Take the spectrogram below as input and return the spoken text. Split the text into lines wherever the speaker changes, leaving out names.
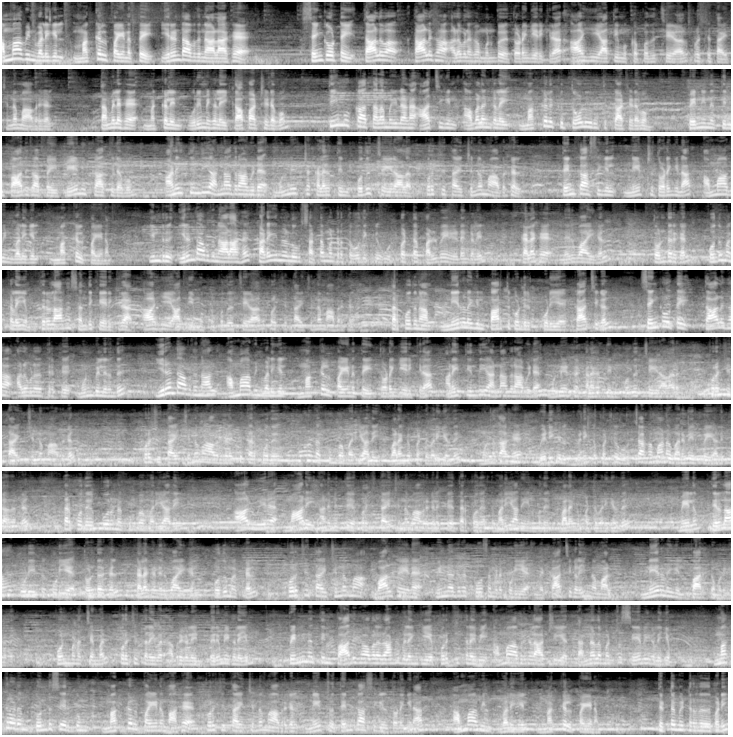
அம்மாவின் வழியில் மக்கள் பயணத்தை இரண்டாவது நாளாக செங்கோட்டை தாலுகா தாலுகா அலுவலகம் முன்பு தொடங்கியிருக்கிறார். அஇஅதிமுக பொதுச் செயலாளர் புரட்சித்தாய் சின்னம்மா அவர்கள். தமிழக மக்களின் உரிமைகளை காப்பாற்றிடவும் திமுக தலைமையிலான ஆட்சியின் அவலங்களை மக்களுக்கு தோலுரித்து காட்டிடவும் பெண்ணினத்தின் பாதுகாப்பை பேணி காத்திடவும் அனைத்திந்திய அண்ணா திராவிட முன்னேற்றக் கழகத்தின் பொதுச் செயலாளர் புரட்சித்தாய் சின்னம்மா அவர்கள் தென்காசியில் நேற்று தொடங்கினார் அம்மாவின் வழியில் மக்கள் பயணம். இன்று இரண்டாவது நாளாக கடையநல்லூர் சட்டமன்ற தொகுதிக்கு உட்பட்ட பல்வேறு இடங்களில் கழக நிர்வாகிகள் தொண்டர்கள் பொதுமக்களையும் திரளாக சந்திக்க இருக்கிறார். அஇஅதிமுக பொதுச் செயலாளர் புரட்சித்தாய் சின்னம்மா அவர்கள். தற்போது நாம் நேரலையில் பார்த்து கொண்டிருக்கக்கூடிய காட்சிகள் செங்கோட்டை தாலுகா அலுவலகத்திற்கு முன்பிலிருந்து இரண்டாவது நாள் அம்மாவின் வழியில் மக்கள் பயணத்தை தொடங்கியிருக்கிறார். அனைத்திந்திய அண்ணா திராவிட முன்னேற்றக் கழகத்தின் பொதுச் செயலாளர் புரட்சித்தாய் சின்னம்மா அவர்கள். புரட்சித்தாய் சின்னம்மா அவர்களுக்கு தற்போது பூரண கும்ப மரியாதை வழங்கப்பட்டு வருகிறது. முன்னதாக வெடிகள் வெடிக்கப்பட்டு உற்சாகமான வரவேற்பை அளித்தார்கள். தற்போது பூரண கும்ப மரியாதை ஆள் உயர மாலை அணிவித்து புரட்சித்தாய் சின்னம்மா அவர்களுக்கு தற்போது மரியாதை என்பது வழங்கப்பட்டு வருகிறது. மேலும் திரளாக கூடியிருக்கக்கூடிய தொண்டர்கள் கழக நிர்வாகிகள் பொதுமக்கள் புரட்சித்தாய் சின்னம்மா வாழ்க என பின்னதிர கோஷமிடக்கூடிய இந்த காட்சிகளையும் நம்மால் நேரலையில் பார்க்க முடிகிறது. பொன்மனச்செம்மல் புரட்சித் தலைவர் அவர்களின் பெருமைகளையும் பெண்ணினத்தின் பாதுகாவலராக விளங்கிய புரட்சித் தலைவி அம்மா அவர்கள் ஆற்றிய தன்னலமற்ற சேவைகளையும் மக்களிடம் கொண்டு சேர்க்கும் மக்கள் பயணமாக புரட்சித்தாய் சின்னம்மா அவர்கள் நேற்று தென்காசியில் தொடங்கினார். அம்மாவின் வழியில் மக்கள் பயணம். திட்டமிட்டிருந்ததுபடி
